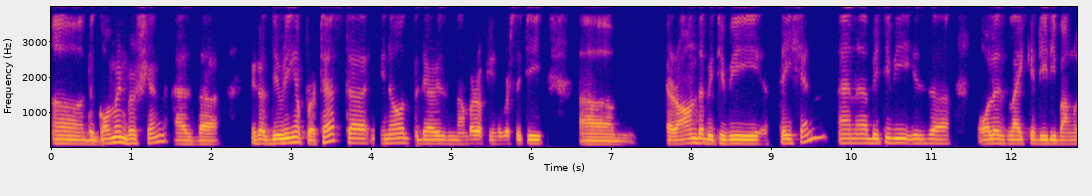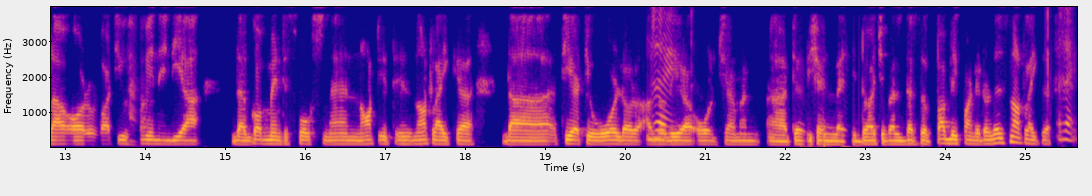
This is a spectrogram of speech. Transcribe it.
uh, the government version as the because during a protest, uh, you know, there is a number of university um, around the BTV station, and uh, BTV is uh, always like a DD Bangla or what you have in India, the government spokesman. Not it is not like uh, the TRT World or Al Jazeera right. or German uh, television like Deutsche Welle. That's a public funded, or it's not like the right.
